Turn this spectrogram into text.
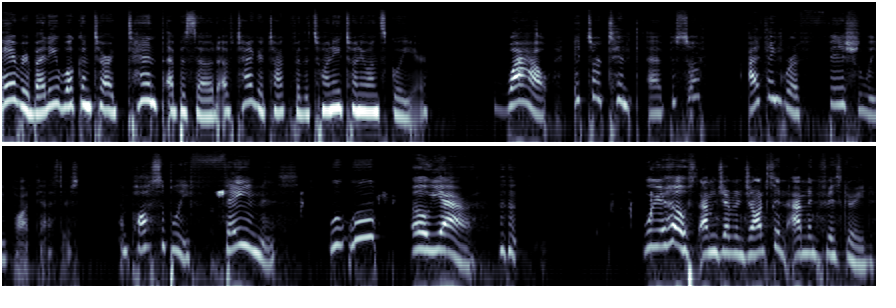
Hey, everybody, welcome to our 10th episode of Tiger Talk for the 2021 school year. Wow, it's our 10th episode? I think we're officially podcasters and possibly famous. Whoop whoop. Oh, yeah. we're your hosts. I'm Jevin Johnson. I'm in fifth grade.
